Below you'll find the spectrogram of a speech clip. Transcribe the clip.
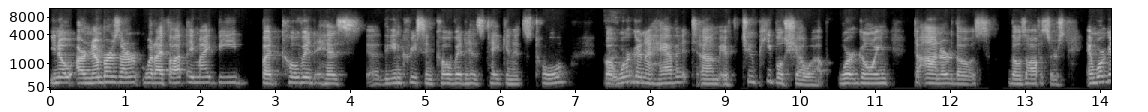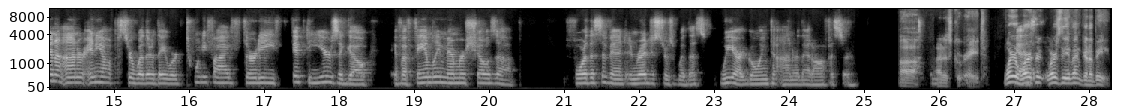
you know, our numbers aren't what I thought they might be, but COVID has, uh, the increase in COVID has taken its toll. But we're going to have it. Um, if two people show up, we're going to honor those those officers and we're going to honor any officer whether they were 25 30 50 years ago if a family member shows up for this event and registers with us, we are going to honor that officer. Uh, that is great. Where, where's, the, where's the event going to be?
